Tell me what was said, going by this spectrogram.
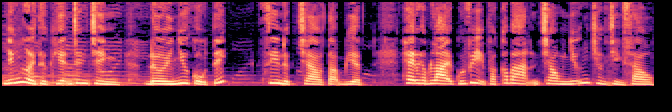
những người thực hiện chương trình Đời như cổ tích xin được chào tạm biệt. Hẹn gặp lại quý vị và các bạn trong những chương trình sau.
